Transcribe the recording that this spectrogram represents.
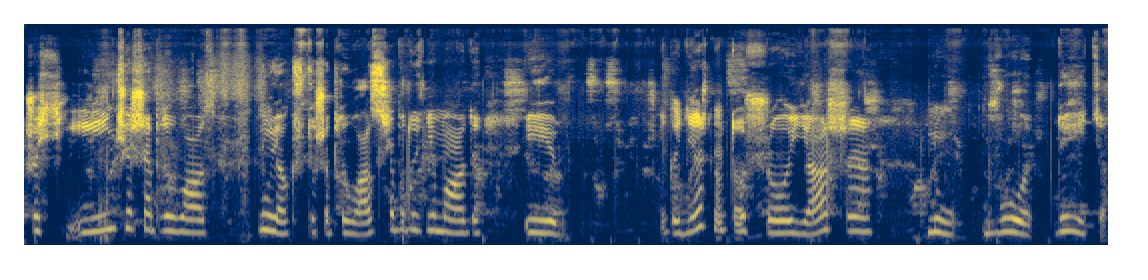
щось інше ще про вас. Ну, як то ще про вас ще буду знімати. І звісно, то, що я ще. Ну, вот, дивіться.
